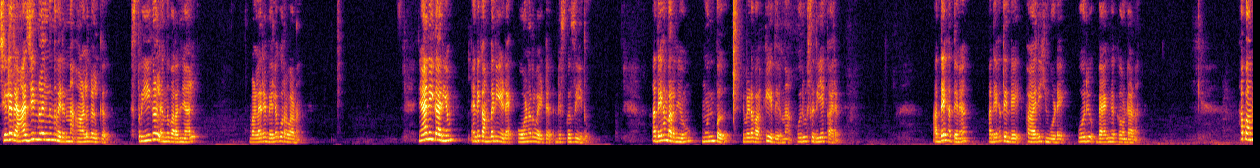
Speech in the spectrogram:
ചില രാജ്യങ്ങളിൽ നിന്ന് വരുന്ന ആളുകൾക്ക് സ്ത്രീകൾ എന്ന് പറഞ്ഞാൽ വളരെ വില കുറവാണ്. ഞാൻ ഈ കാര്യം എന്റെ കമ്പനിയുടെ ഓണറുമായിട്ട് ഡിസ്കസ് ചെയ്തു. അദ്ദേഹം പറഞ്ഞു മുൻപ് ഇവിടെ വർക്ക് ചെയ്തിരുന്ന ഒരു സിറിയക്കാരൻ. അദ്ദേഹത്തിന് അദ്ദേഹത്തിന്റെ ഭാര്യയ്ക്കും കൂടെ ഒരു ബാങ്ക് അക്കൗണ്ടാണ് അപ്പം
